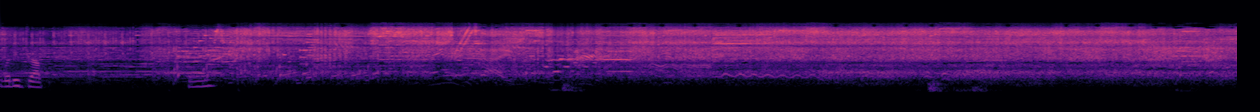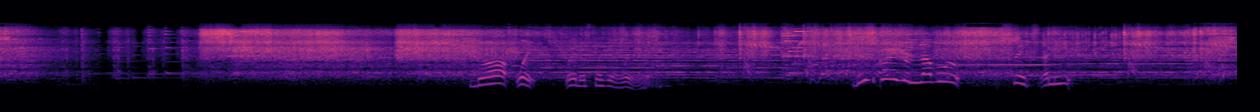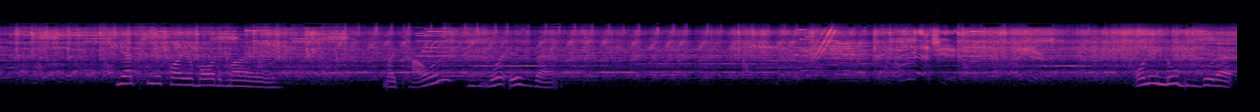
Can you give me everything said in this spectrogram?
What did he drop? Okay. Bro, wait, wait a second, wait, wait. This guy is a level 6 and he... He actually fireballed my my tower? What is that? Only noobs do that.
